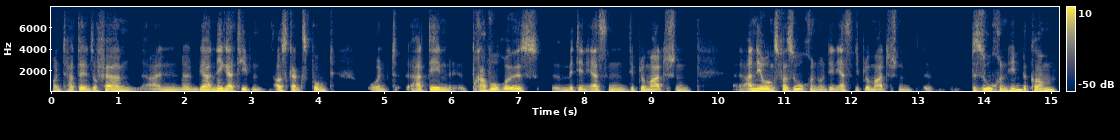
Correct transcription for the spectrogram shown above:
und hatte insofern einen ja, negativen Ausgangspunkt und hat den bravourös mit den ersten diplomatischen äh, Annäherungsversuchen und den ersten diplomatischen äh, Besuchen hinbekommen,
